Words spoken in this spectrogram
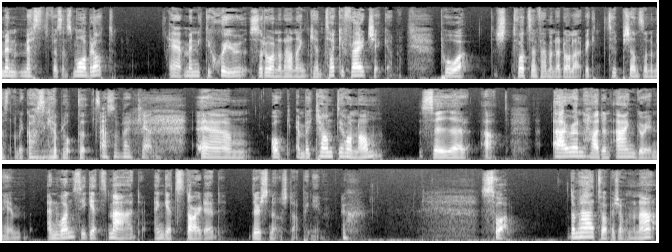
men mest för så småbrott. Eh, men 97 så rånade han en Kentucky Fried Chicken på 2500 dollar, vilket typ känns som det mest amerikanska brottet. Alltså verkligen. Ehm, och en bekant till honom säger att Aaron had an anger in him and once he gets mad and gets started there's no stopping him. Så, de här två personerna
